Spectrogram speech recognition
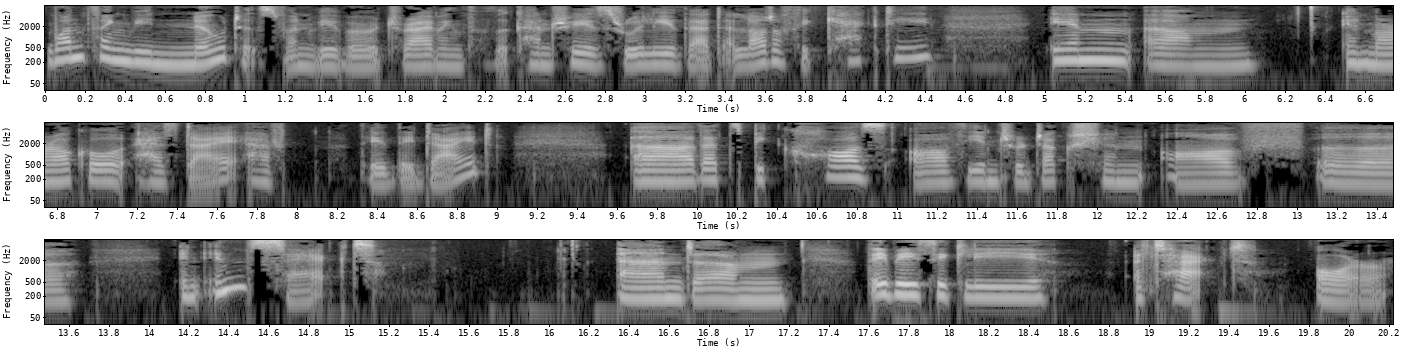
one thing we noticed when we were driving through the country is really that a lot of the cacti in um, in Morocco has died. Have they, they died? Uh, that's because of the introduction of uh, an insect, and um, they basically attacked or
